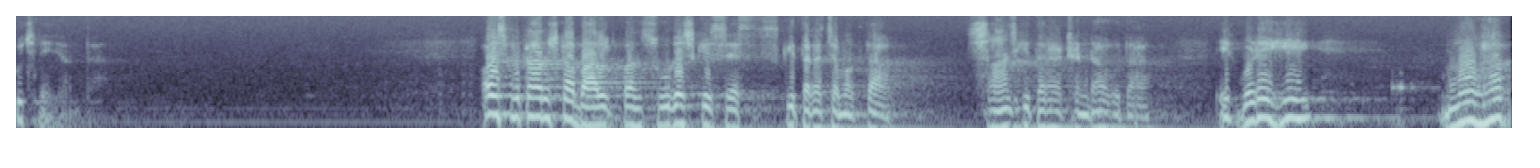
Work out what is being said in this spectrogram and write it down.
कुछ नहीं जानता। और इस प्रकार उसका बालपन सूरज के की तरह चमकता साँझ की तरह ठंडा होता, एक बड़े ही मोहक,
